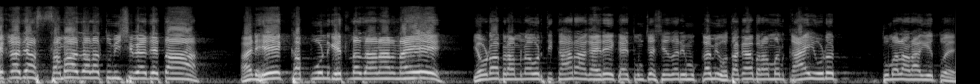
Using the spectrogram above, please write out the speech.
एखाद्या समाजाला तुम्ही शिव्या देता. आणि हे खपवून घेतलं जाणार नाही. एवढा ब्राह्मणावरती का राग आहे रे? काय तुमच्या शेजारी मुक्कामी होता काय ब्राह्मण? काय एवढं तुम्हाला राग येतोय?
